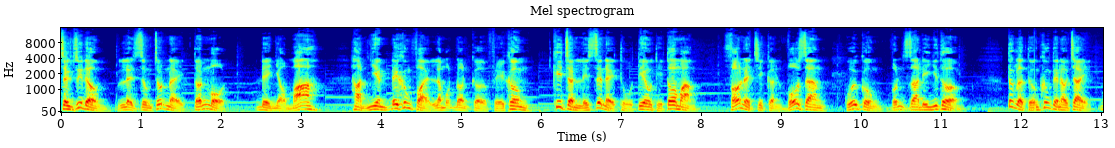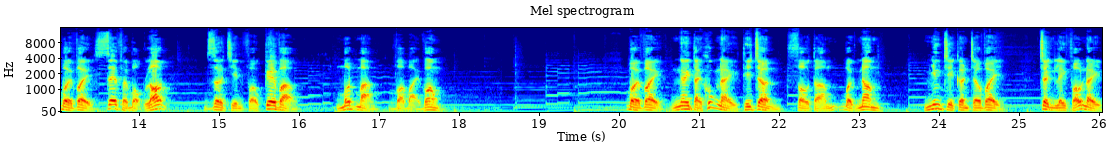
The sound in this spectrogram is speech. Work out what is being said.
Trần Duy Đồng lại dùng chốt này tấn một để nhỏ mã. Hẳn nhiên đây không phải là một đòn cờ phế không. Khi Trần lấy xe này thủ tiêu thì to mảng. Pháo này chỉ cần vỗ giang cuối cùng vẫn ra đi như thường. Tức là tướng không thể nào chạy bởi vậy sẽ phải bọc lót. Giờ chiến pháo kê vào, mất mạng và bại vong. Bởi vậy, ngay tại khúc này thì Trần 6875. Nhưng chỉ cần trở vậy Trần lấy pháo này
